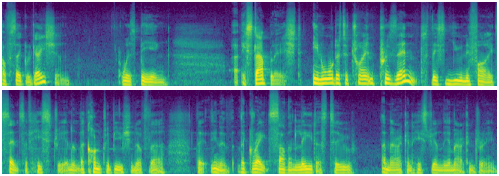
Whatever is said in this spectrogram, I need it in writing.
of segregation was being uh, established in order to try and present this unified sense of history and, and the contribution of the, the, you know, the great Southern leaders to American history and the American dream.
